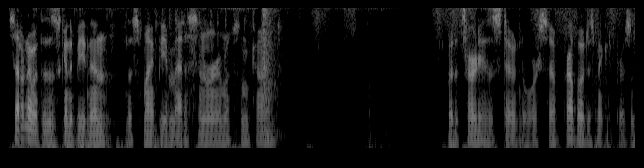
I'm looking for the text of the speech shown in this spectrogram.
So I don't know what this is going to be then. This might be a medicine room of some kind. But it already has a stone door, so probably will just make it a prison.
